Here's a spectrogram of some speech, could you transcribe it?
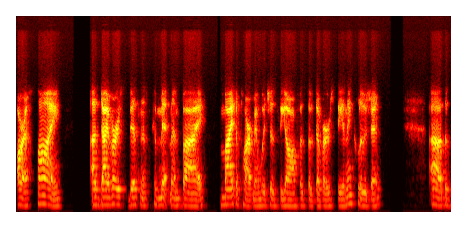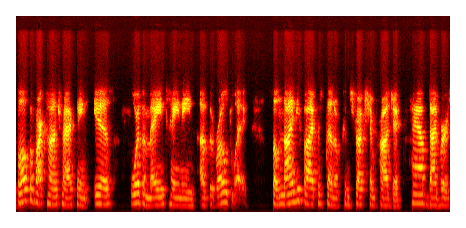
are assigned a diverse business commitment by my department, which is the Office of Diversity and Inclusion. Uh, the bulk of our contracting is for the maintaining of the roadway. So 95% of construction projects have diverse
